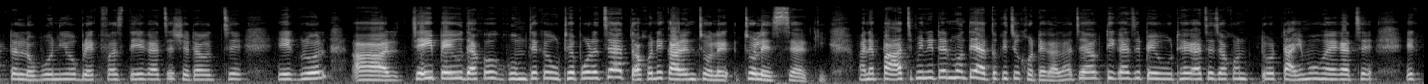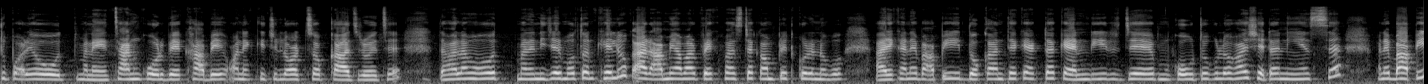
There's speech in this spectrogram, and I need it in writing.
একটা লোভনীয় ব্রেকফাস্ট দিয়ে গেছে, সেটা হচ্ছে এগ রোল। আর যেই পেউ দেখো ঘুম থেকে উঠে পড়েছে, আর তখনই কারেন্ট চলে চলে এসছে আর কি। মানে পাঁচ মিনিটের মধ্যে এত কিছু ঘটে গেল। যাই হোক, ঠিক আছে, পেউ উঠে গেছে, যখন ওর টাইমও হয়ে গেছে, একটু পরে ও মানে চান করবে, খাবে, অনেক কিছু লটস অফ কাজ রয়েছে। তাহলে ও মানে নিজের মতন খেলুক আর আমি আমার ব্রেকফাস্টটা কমপ্লিট করে নেব। আর এখানে বাপি দোকান থেকে একটা ক্যান্ডির যে কৌটোগুলো হয়, সেটা নিয়ে এসছে। মানে বাপি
